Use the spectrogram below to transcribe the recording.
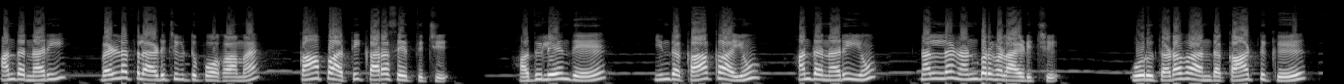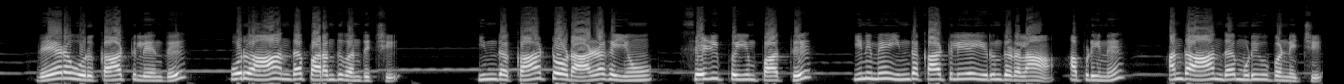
அந்த நரி வெள்ளத்துல அடிச்சுக்கிட்டு போகாம காப்பாத்தி கரை சேர்த்துச்சு. அதுலேந்தே இந்த காக்காயும் அந்த நரியும் நல்ல நண்பர்கள் ஆயிடுச்சு ஒரு தடவை அந்த காட்டுக்கு வேற ஒரு காட்டுலேந்து ஒரு ஆந்த பறந்து வந்துச்சு. இந்த காட்டோட அழகையும் செழிப்பையும் பார்த்து இனிமே இந்த காட்டிலேயே இருந்துடலாம் அப்படின்னு அந்த ஆந்த முடிவு பண்ணிச்சு.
